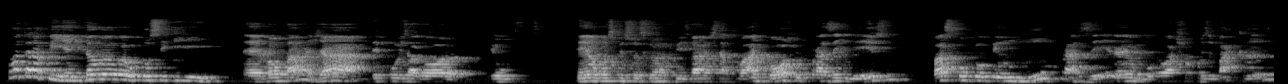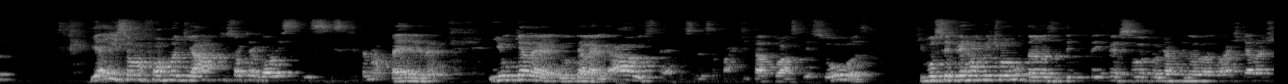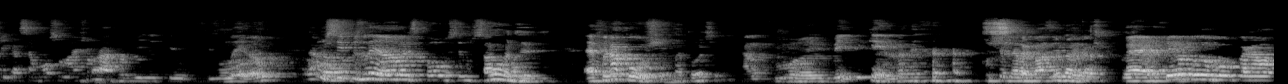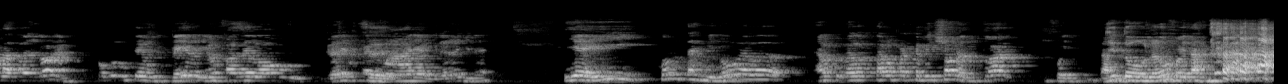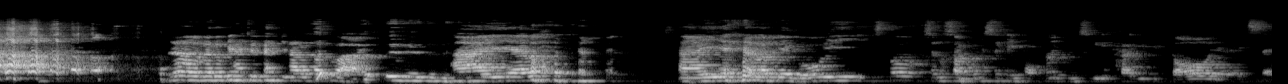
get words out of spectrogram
Uma terapia. Então eu, eu consegui é, voltar já, depois agora eu tenho algumas pessoas que eu já fiz várias tatuagens, gosto do prazer mesmo. Faço porque eu tenho muito prazer, né? Eu, eu acho uma coisa bacana. E é isso, é uma forma de arte, só que agora es- es- escrita na pele, né? E o que é, o que é legal, Steph, assim, nessa parte de tatuar as pessoas, que você vê realmente uma mudança. Tem, tem pessoa que eu já fiz uma tatuagem que ela chega a se emocionar e chorar. Uma menina que eu fiz um leão. Era um simples leão, eles, pô, você não sabe. como- Onde? É, foi na coxa. Na coxa? Ela foi bem pequeno, né? A coxa dela quase Na. É, porque eu, eu vou pegar uma tatuagem agora, como não tenho pena, eu vou fazer logo grande, Sei. pega uma área grande, né? E aí, quando terminou, ela, ela, ela tava praticamente chorando. Claro que foi. da- De dor, não? Foi da. não, mas eu já tinha terminado a tatuagem. Aí ela. Aí ela pegou e disse, você não sabe como isso aqui é importante, como significado de vitória, etc.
